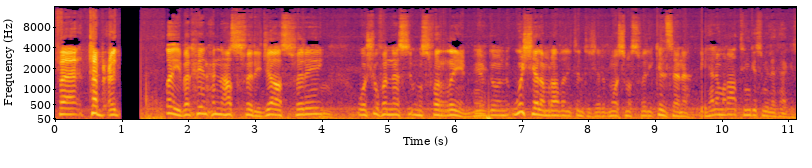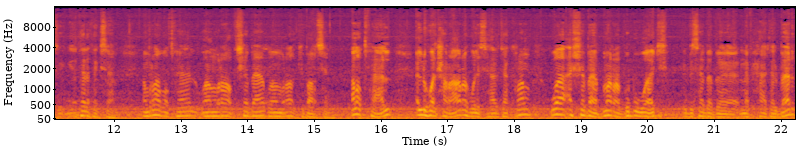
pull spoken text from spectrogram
فتبعد. طيب الحين حنا هالصفري جاء صفري. واشوف الناس مصفرين يبدون وش الأمراض اللي تنتشر بموسم الصفري كل سنة؟ هي الامراض تنقسم إلى ثلاث- أقسام أمراض أطفال وأمراض شباب وأمراض كبار سن. الأطفال اللي هو الحرارة والاسهال تكرم والشباب مرض ابو وجه بسبب نفحات البرد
